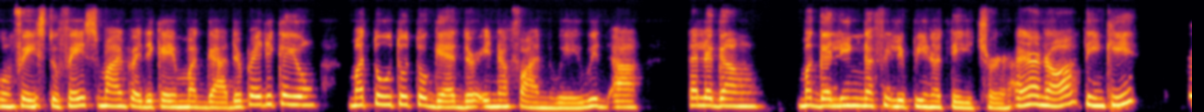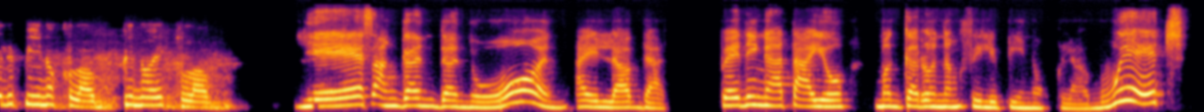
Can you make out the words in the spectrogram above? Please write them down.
kung face-to-face man, pwede kayong mag-gather. Pwede kayong matuto together in a fun way with a talagang magaling na Filipino teacher. Ano no, Tinky? Filipino Club, Pinoy Club. Yes, ang ganda nun. I love that. Pwede nga tayo magkaroon ng Filipino Club. Which,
